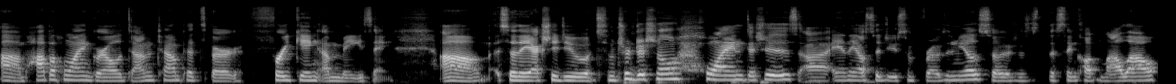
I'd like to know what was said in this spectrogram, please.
um, Hapa Hawaiian Grill, downtown Pittsburgh, freaking amazing. Um, so they actually do some traditional Hawaiian dishes, uh, and they also do some frozen meals. So there's this, this thing called lau lau.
